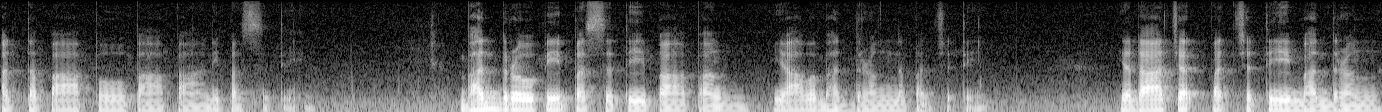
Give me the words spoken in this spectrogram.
atta papo papani passati Bhadropi pasati papang yava bhadrang na pachati. Yadacha pachati bhadrang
